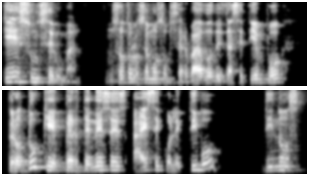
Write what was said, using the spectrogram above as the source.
¿qué es un ser humano? Nosotros los hemos observado desde hace tiempo, pero tú que perteneces a ese colectivo, dinos,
